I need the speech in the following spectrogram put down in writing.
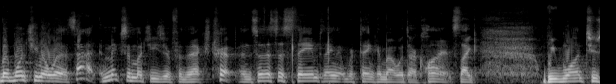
But once you know where that's at, it makes it much easier for the next trip. And so the same thing that we're thinking about with our clients. Like we want to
